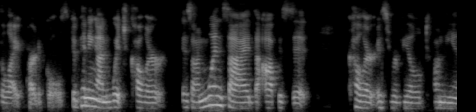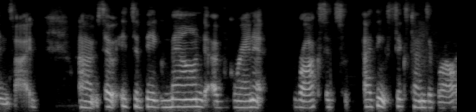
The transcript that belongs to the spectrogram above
the light particles, depending on which color is on one side, the opposite color is revealed on the inside. Um, so it's a big mound of granite rocks. It's, I think, six tons of rock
